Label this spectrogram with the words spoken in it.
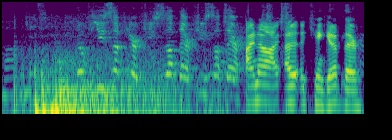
Popping the chimney. No, fuse up here. Fuse up there. Fuse up there. I know, I, I can't get up there.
